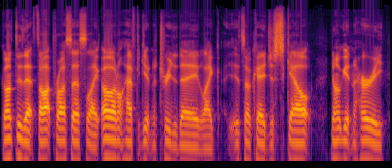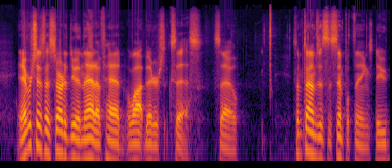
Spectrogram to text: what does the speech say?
gone through that thought process like, oh, I don't have to get in a tree today. Like it's okay. Just scout. Don't get in a hurry. And ever since I started doing that, I've had a lot better success. So sometimes it's the simple things, dude.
